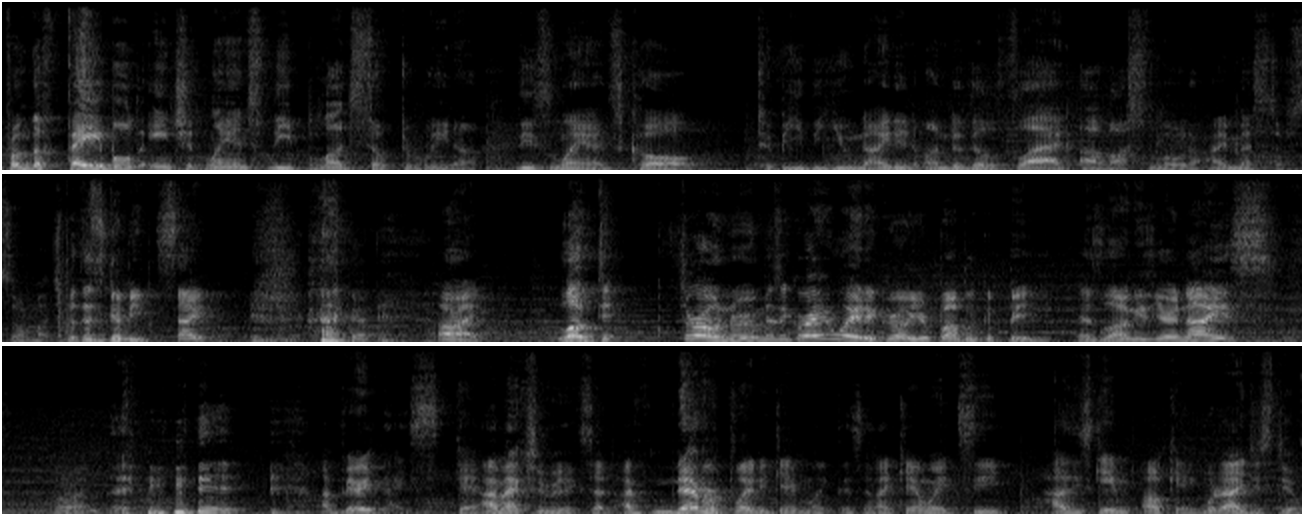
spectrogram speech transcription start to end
From the fabled ancient lands to the blood-soaked arena, these lands call to be the united under the flag of Aslona. I messed up so much, but this is gonna be exciting. Alright, looked it. Throne room is a great way to grow your public opinion, as long as you're nice. Alright I'm very nice. Okay, I'm actually really excited. I've never played a game like this, and I can't wait to see how these games... Okay, what did I just do?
